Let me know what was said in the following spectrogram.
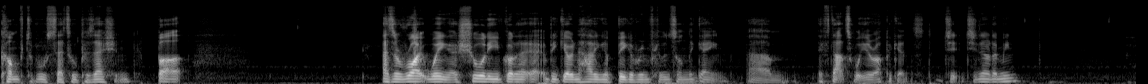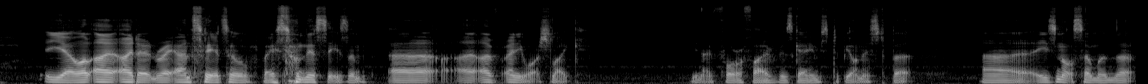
comfortable, settled possession, but as a right winger, surely you've got to be going having a bigger influence on the game. Um, if that's what you're up against. Do, do, you know what I mean? Yeah, well, I, I don't rate Antony at all based on this season. Uh, I, I've only watched like, you know, four or five of his games to be honest, but uh, he's not someone that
